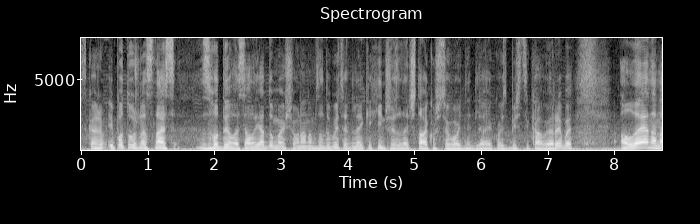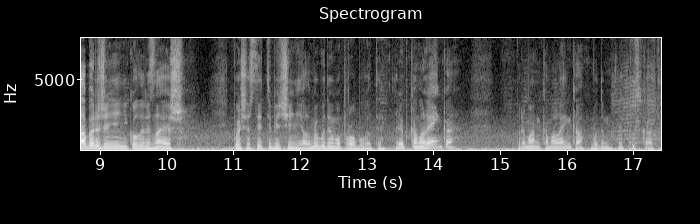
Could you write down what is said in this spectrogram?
скажімо, і потужна снасть згодилася, але я думаю, що вона нам знадобиться для яких інших задач також сьогодні, для якоїсь більш цікавої риби. Але на набережні ніколи не знаєш, пощастить тобі чи ні. Але ми будемо пробувати. Рибка маленька, приманка маленька, будемо відпускати.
